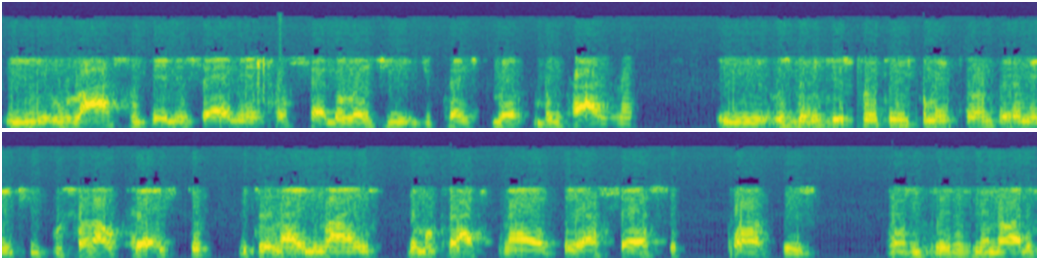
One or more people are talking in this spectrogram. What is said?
E o laço deles é nessas cédulas de, de crédito bancário, né? E os benefícios foi o que a gente comentou anteriormente, impulsionar o crédito e tornar ele mais democrático, né? Ter acesso para as empresas menores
